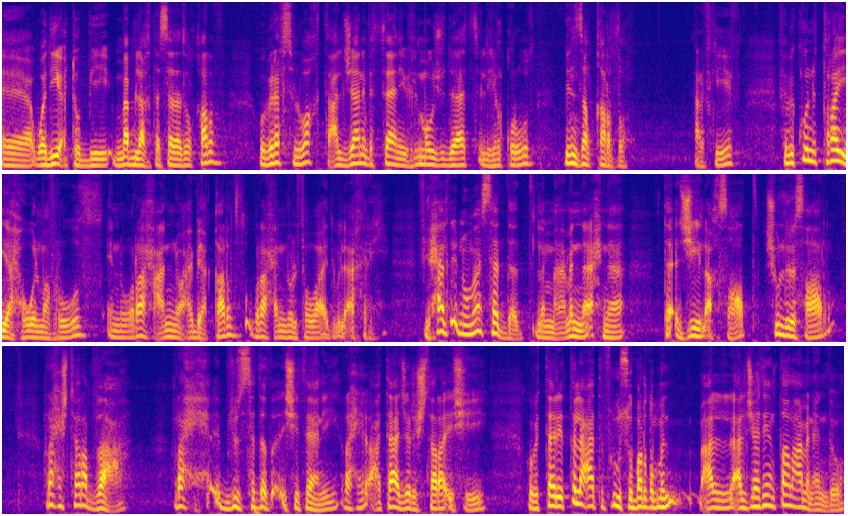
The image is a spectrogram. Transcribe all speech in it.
آه، وديعته بمبلغ تسدد القرض وبنفس الوقت على الجانب الثاني في الموجودات اللي هي القروض بينزل قرضه عارف كيف؟ فبيكون تريح هو المفروض إنه راح عنه عبء قرض وراح عنه الفوائد والى آخره. في حالة إنه ما سدد لما عملنا إحنا تأجيل أقساط شو اللي صار؟ راح اشترى بضاعة راح بجوز سدد شيء ثاني راح تاجر اشترى شيء وبالتالي طلعت فلوسه برضه من على على الجهتين طالعة من عنده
